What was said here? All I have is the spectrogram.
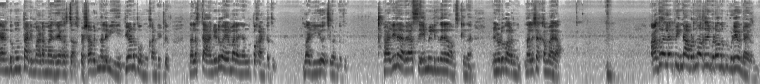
രണ്ട് മൂന്ന് തടിമാടന്മാരുടെ കസ്റ്റമർ പക്ഷെ അവർ നല്ല വി ഐ പി ആണ് തോന്നുന്നു കണ്ടിട്ട്. നല്ല സ്റ്റാൻഡേർഡ് പയ്യന്മാര ഞാൻ ഇപ്പൊ കണ്ടത്. വഴിയിൽ വെച്ച് കണ്ടത്. വഴിയിലല്ല അവർ ആ സെയിം ബിൽഡിംഗ് തന്നെ താമസിക്കുന്നത് എന്നോട് പറഞ്ഞു നല്ല ചെക്കന്മാരാ. അതുമല്ല പിന്നെ അവിടെ നിന്ന് ഇവിടെ വന്നപ്പോൾ ഇവിടെ ഉണ്ടായിരുന്നു.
